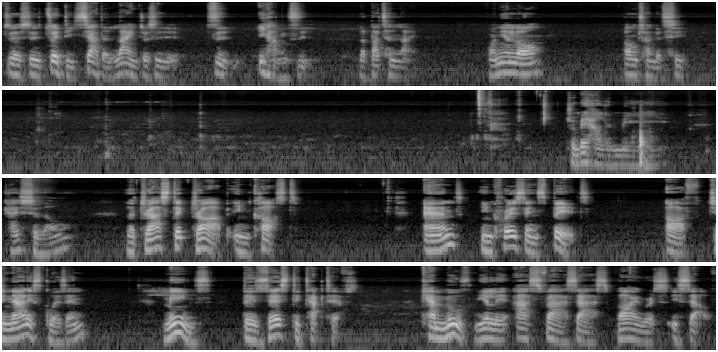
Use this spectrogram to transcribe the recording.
这是最底下的 line，就是字一行字，the button line。我念喽，帮我喘个气。准备好了没？开始喽。The drastic drop in cost and increasing speed of genetic squeezing means disease detectives can move nearly as fast as virus itself.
